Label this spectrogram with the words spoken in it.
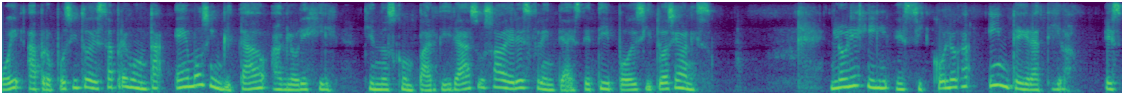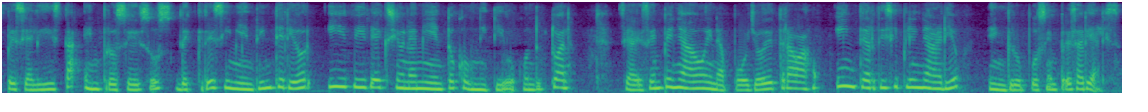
Hoy, a propósito de esta pregunta, hemos invitado a Gloria Gil, quien nos compartirá sus saberes frente a este tipo de situaciones. Gloria Gil es psicóloga integrativa, especialista en procesos de crecimiento interior y direccionamiento cognitivo-conductual. Se ha desempeñado en apoyo de trabajo interdisciplinario en grupos empresariales.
